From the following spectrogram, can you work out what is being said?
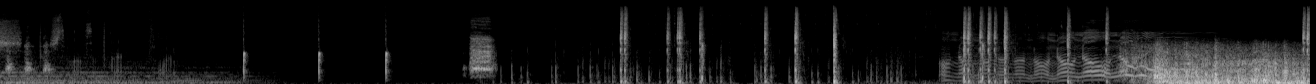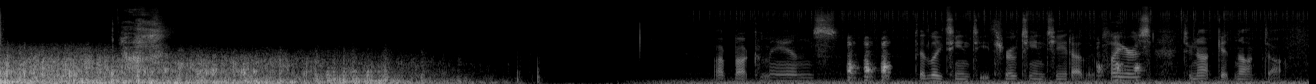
should push them off the platform. Oh no, no, no, no, no, no, no, no! Commands. Deadly TNT, throw TNT at other players, do not get knocked off.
